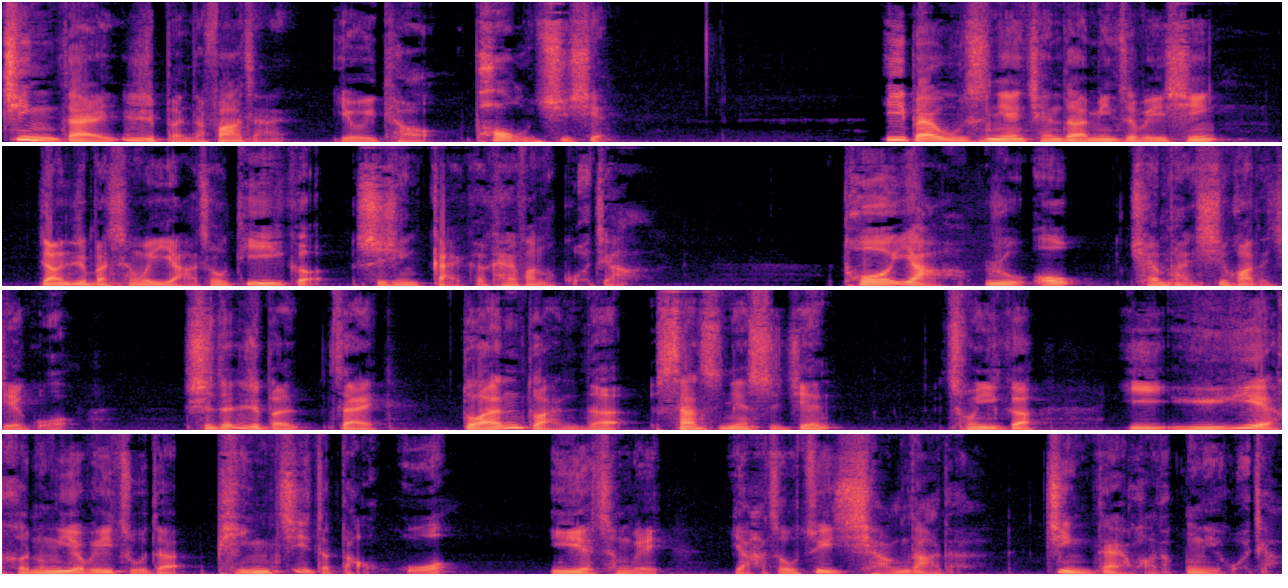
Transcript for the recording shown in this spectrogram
近代日本的发展有一条抛物曲线。一百五十年前的明治维新，让日本成为亚洲第一个实行改革开放的国家。脱亚入欧、全盘西化的结果，使得日本在短短的三十年时间，从一个以渔业和农业为主的贫瘠的岛国，一跃成为亚洲最强大的近代化的工业国家。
